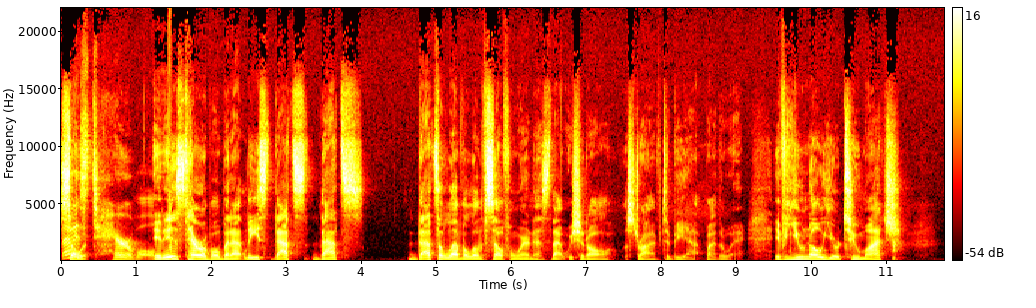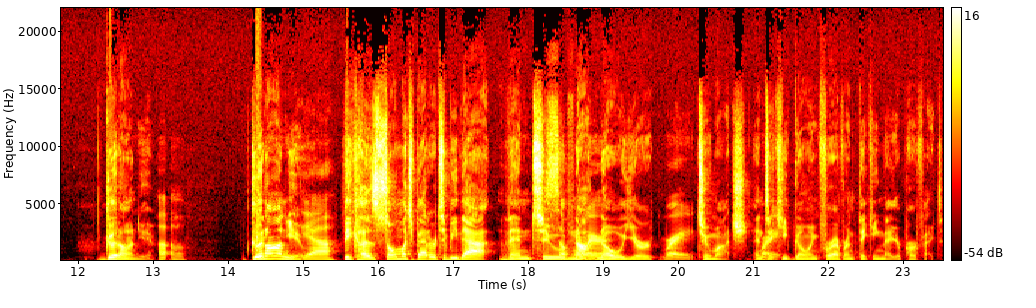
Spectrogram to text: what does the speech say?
That so is terrible. it is terrible, but at least that's that's that's a level of self-awareness that we should all strive to be at, by the way. If you know you're too much, good on you. uh oh. Good on you. Yeah. Because so much better to be that than to not know you're Right. too much and to keep going forever and thinking that you're perfect.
